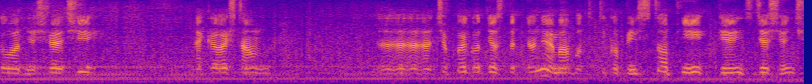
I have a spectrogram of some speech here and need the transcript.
Słoneczko ładnie świeci. Jakiegoś tam e, ciepłego dnia zbytnio nie ma, bo to tylko 5 stopni, 5-10.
